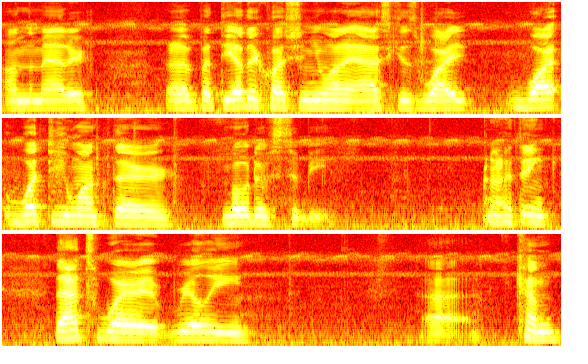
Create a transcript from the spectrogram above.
on the matter. Uh, but the other question you want to ask is why, why, what do you want their motives to be? And I think that's where it really uh, come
